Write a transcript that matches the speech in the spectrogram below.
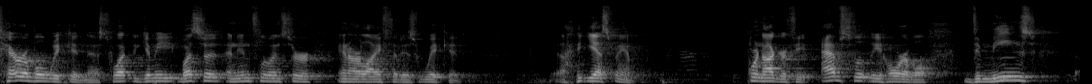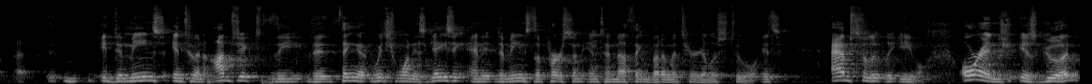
terrible wickedness. What, give me, what's a, an influencer in our life that is wicked? Uh, yes, ma'am. Pornography. Pornography. Absolutely horrible. Demeans, uh, it demeans into an object the, the thing at which one is gazing, and it demeans the person into nothing but a materialist tool. It's absolutely evil. Orange is good.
